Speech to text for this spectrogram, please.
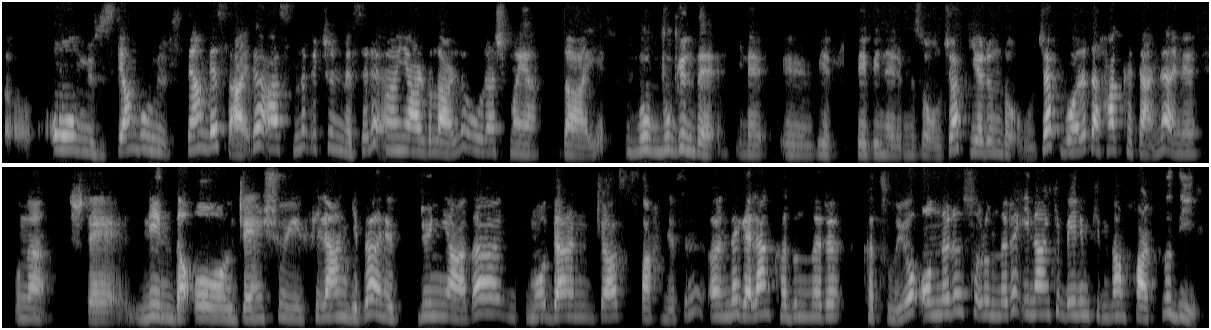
o müzisyen, bu müzisyen vesaire aslında bütün mesele ön yargılarla uğraşmaya dair. Bu, bugün de yine e, bir webinarimiz olacak, yarın da olacak. Bu arada hakikaten de hani buna işte Linda O, Jen Shui falan gibi hani dünyada modern caz sahnesinin önde gelen kadınları katılıyor. Onların sorunları inan ki benimkinden farklı değil.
